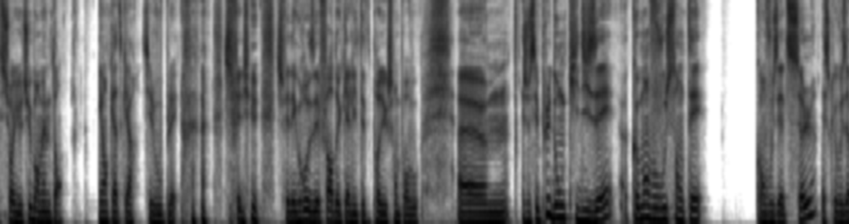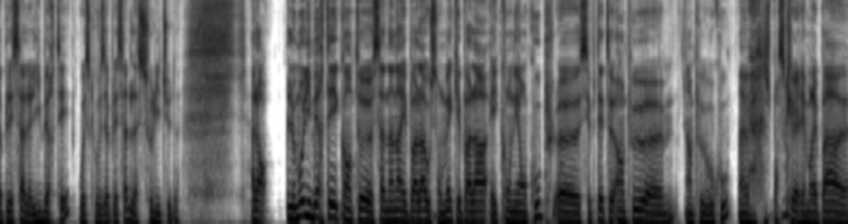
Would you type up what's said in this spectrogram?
sur YouTube en même temps en 4K, s'il vous plaît. je, fais du, je fais des gros efforts de qualité de production pour vous. Euh, je ne sais plus donc qui disait comment vous vous sentez quand vous êtes seul? Est-ce que vous appelez ça la liberté ou est-ce que vous appelez ça de la solitude? Alors, le mot liberté quand euh, sa nana est pas là ou son mec est pas là et qu'on est en couple, euh, c'est peut-être un peu euh, un peu beaucoup. je pense qu'elle aimerait pas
